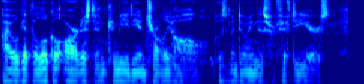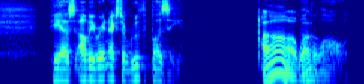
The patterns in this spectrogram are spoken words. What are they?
I will get the local artist and comedian Charlie Hall, who's been doing this for 50 years. He has. I'll be right next to Ruth Buzzi Oh, well. on the wall.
